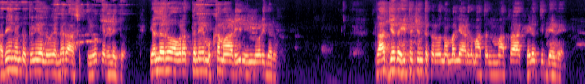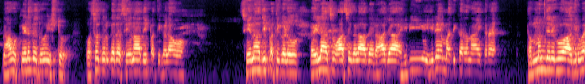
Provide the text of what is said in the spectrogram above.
ಅದೇನೆಂದು ತಿಳಿಯಲು ಎಲ್ಲರ ಆಸಕ್ತಿಯು ಕೆರಳಿತು. ಎಲ್ಲರೂ ಅವರತ್ತಲೇ ಮುಖ ಮಾಡಿ ನೋಡಿದರು ರಾಜ್ಯದ ಹಿತಚಿಂತಕರು ನಮ್ಮಲ್ಲಿ ಆಡಿದ ಮಾತನ್ನು ಮಾತ್ರ ಹೇಳುತ್ತಿದ್ದೇವೆ. ನಾವು ಕೇಳಿದುದು ಇಷ್ಟು. ಹೊಸದುರ್ಗದ ಸೇನಾಧಿಪತಿಗಳ ಸೇನಾಧಿಪತಿಗಳು, ಕೈಲಾಸವಾಸಿಗಳಾದ ರಾಜ, ಹಿರಿಯ ಹಿರೇ ಮಧಿಕರ ನಾಯಕರ ತಮ್ಮಂದಿರಿಗೂ ಆಗಿರುವ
